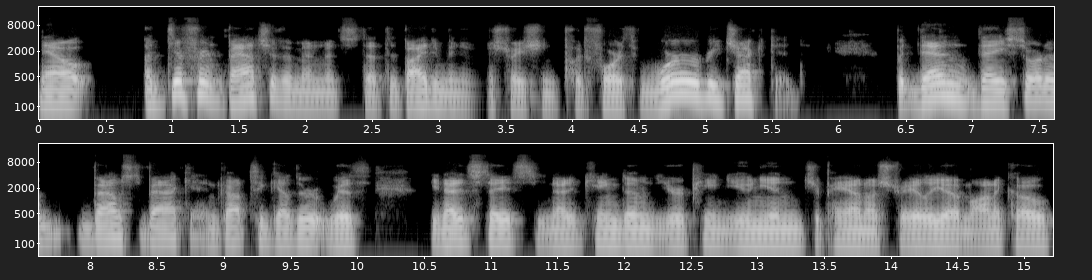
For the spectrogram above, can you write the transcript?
Now, a different batch of amendments that the Biden administration put forth were rejected, but then they sort of bounced back and got together with the United States, the United Kingdom, the European Union, Japan, Australia, Monaco,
